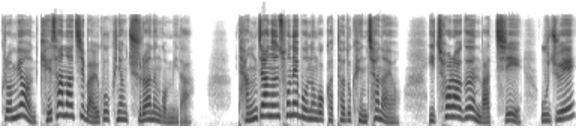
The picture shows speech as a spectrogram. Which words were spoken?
그러면 계산하지 말고 그냥 주라는 겁니다. 당장은 손해보는 것 같아도 괜찮아요. 이 철학은 마치 우주의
